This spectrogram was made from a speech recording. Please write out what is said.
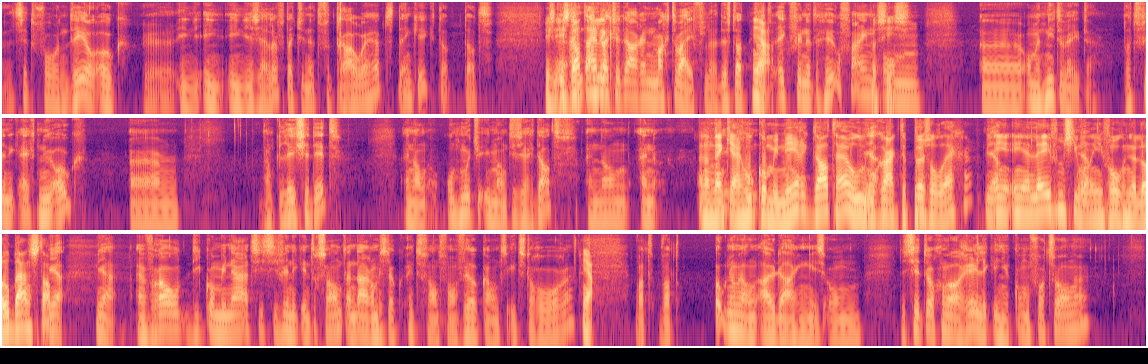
het zit voor een deel ook eh, in, in, in jezelf, dat je het vertrouwen hebt, denk ik. Dat, dat, Is, is dat en eigenlijk... dat je daarin mag twijfelen. Dus dat, Ja. dat, ik vind het heel fijn Precies. om, om het niet te weten. Dat vind ik echt nu ook. Ehm, dan lees je dit en dan ontmoet je iemand die zegt dat. En dan, en, En dan denk jij, hoe combineer ik dat? Hè? Hoe, Ja. ga ik de puzzel leggen Ja. in, je, in je leven? Misschien wel Ja. in je volgende loopbaanstap? Ja. Ja, en vooral die combinaties die vind ik interessant. En daarom is het ook interessant van veel kanten iets te horen. Ja. Wat, wat ook nog wel een uitdaging is om... Er zit toch wel redelijk in je comfortzone.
